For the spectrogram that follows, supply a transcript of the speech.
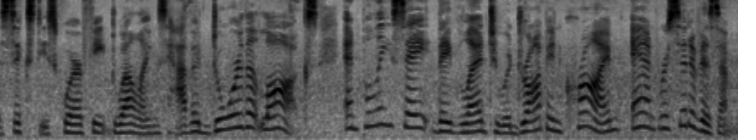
The 60 square feet dwellings have a door that locks, and police say they've led to a drop in crime and recidivism.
